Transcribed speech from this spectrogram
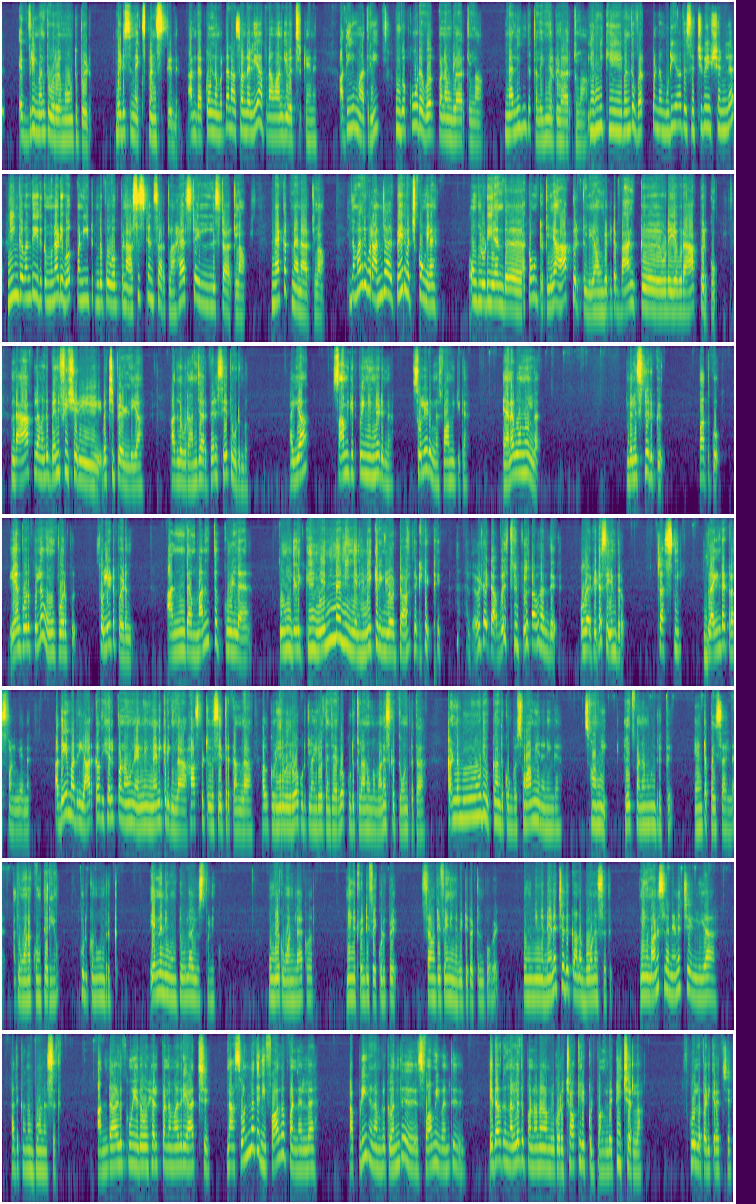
எவ்ரி மந்த் ஒரு அமௌண்ட் போயிடும். மெடிசின் எக்ஸ்பென்ஸ்க்கு அந்த அக்கௌண்ட் நம்பர் தான் நான் சொன்னேன் இல்லையா? அப்ப நான் வாங்கி வச்சிருக்கேன்னு. அதே மாதிரி உங்க கூட ஒர்க் பண்ணவங்களா இருக்கலாம் நலிந்த கலைஞர்களா இருக்கலாம். இன்னைக்கு வந்து ஒர்க் பண்ண முடியாத சுச்சுவேஷன்ல நீங்க வந்து இதுக்கு முன்னாடி ஒர்க் பண்ணிட்டு இருந்தப்போ ஒர்க் பண்ண அசிஸ்டன்ஸா இருக்கலாம் ஹேர் ஸ்டைலிஸ்டா இருக்கலாம் மேக்கப் மேனா இருக்கலாம். இந்த மாதிரி ஒரு அஞ்சாறு பேர் வச்சுக்கோங்களேன். உங்களுடைய அந்த அக்கவுண்ட் இருக்கு இல்லையா ஆப் இருக்கு இல்லையா உங்ககிட்ட பேங்க் உடைய ஒரு ஆப் இருக்கும். அந்த ஆப்ல வந்து பெனிஃபிஷியரி வச்சுப்பேன் இல்லையா அதுல ஒரு அஞ்சாறு பேரை சேர்த்து விடுங்க. ஐயா சாமி கிட்ட போய் நின்னுடுங்க. சொல்லிடுங்க சுவாமி கிட்ட எனக்கு ஒன்றும் இல்லை. இந்த லிஸ்ட் இருக்கு. பார்த்துக்கோ என் பொறுப்பு இல்லை உன் பொறுப்பு. சொல்லிட்டு போயிடுங்க. அந்த மந்த்துக்குள்ள உங்களுக்கு என்ன நீங்க நினைக்கிறீங்களோ டார்கெட் அதை விட டபுள் ட்ரிபிளா வந்து உங்ககிட்ட சேர்ந்துரும். ட்ரஸ்ட் மீ பிளைண்டா ட்ரஸ்ட் பண்ணுங்க என்ன. அதே மாதிரி யாருக்காவது ஹெல்ப் பண்ணணும்னு நீங்க நினைக்கிறீங்களா? ஹாஸ்பிட்டல்ல சேர்த்திருக்காங்களா? அவருக்கு ஒரு இருபது ரூபா கொடுக்கலாம் இருபத்தஞ்சாயிரம் ரூபா கொடுக்கலாம்னு உங்க மனசுக்கு தோன்றதா? கண்ணை மூடி உட்காந்துக்கோங்க சுவாமியை நினைங்க சுவாமி ஹெல்ப் பண்ணணும்னு இருக்கு. என்கிட்ட பைசா இல்லை. அது உனக்கும் தெரியும். கொடுக்கணும்னு இருக்கு. என்ன நீ உன் டூலா யூஸ் பண்ணிக்கோ. உங்களுக்கு ஒன் லேக் வரும். நீங்க டுவெண்ட்டி ஃபைவ் கொடுப்பேன் செவன்டி ஃபைவ் நீங்க வீட்டுக்கு எடுத்துன்னு போவேன் உங்க நீங்க நினைச்சதுக்கான போனஸ் அது. நீங்க மனசுல நினைச்ச இல்லையா? அதுக்கான போனஸ் அது. அந்த ஆளுக்கும் ஏதோ ஹெல்ப் பண்ண மாதிரி ஆச்சு. நான் சொன்னதை நீ ஃபாலோ பண்ணல. அப்படின்னு நம்மளுக்கு வந்து சுவாமி வந்து ஏதாவது நல்லது பண்ணணும் நம்மளுக்கு ஒரு சாக்லேட் கொடுப்பாங்கல்ல டீச்சர்லாம் ஸ்கூல்ல படிக்கிறச்சு.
